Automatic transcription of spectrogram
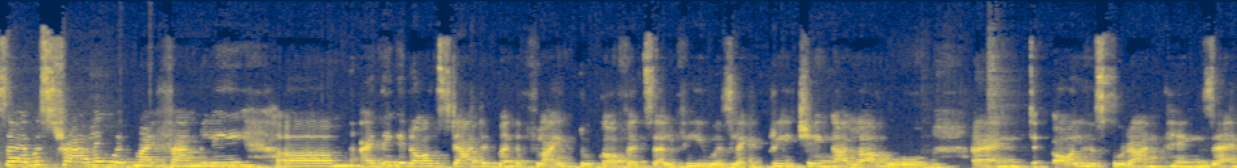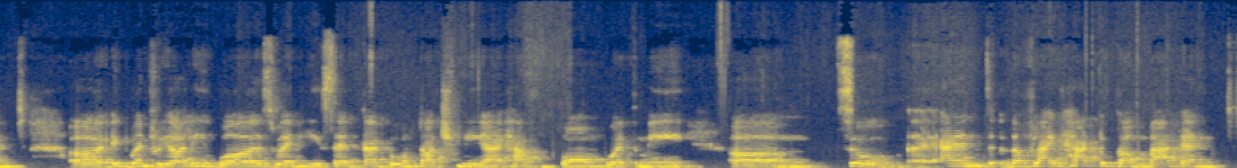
So I was traveling with my family. Um, I think it all started when the flight took off itself. He was like preaching Allahu and all his Quran things, and uh, it went really worse when he said that "Don't touch me. I have bomb with me." Um, so and the flight had to come back, and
